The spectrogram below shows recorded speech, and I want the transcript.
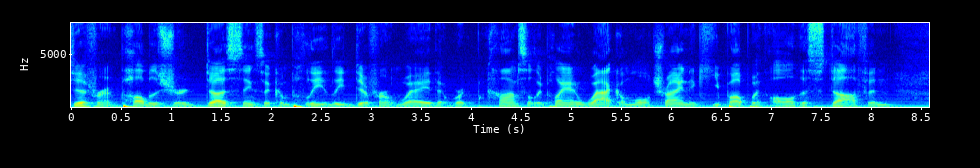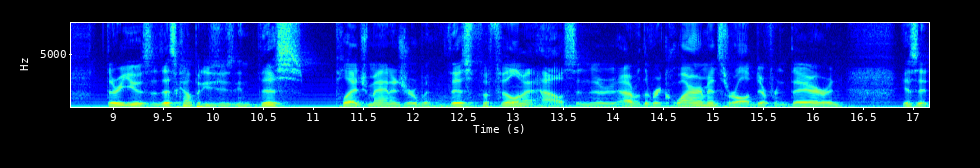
different publisher does things a completely different way that we're constantly playing whack-a-mole trying to keep up with all the stuff and they're using this company's using this pledge manager with this fulfillment house and the requirements are all different there and is it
